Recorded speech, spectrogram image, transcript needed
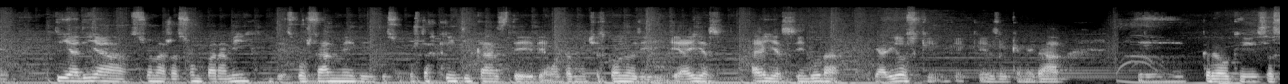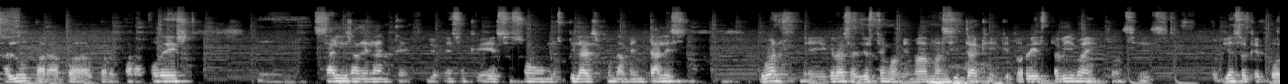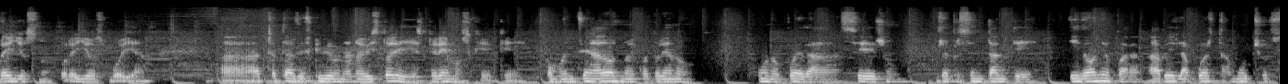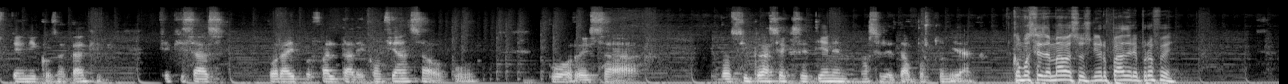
día a día son la razón para mí de esforzarme, de, de soportar críticas, de, de aguantar muchas cosas y, y a ellas, a ellas sin duda, y a Dios, que, que- que es el que me da eh, creo que esa salud para, para, para, para poder salir adelante. Yo pienso que esos son los pilares fundamentales. Y bueno, eh, gracias a Dios tengo a mi mamacita que, que todavía está viva, entonces yo pienso que por ellos, ¿no? por ellos voy a, a tratar de escribir una nueva historia y esperemos que, que como entrenador no ecuatoriano uno pueda ser un representante idóneo para abrir la puerta a muchos técnicos acá que, que quizás por ahí por falta de confianza o por, por esa idiosincrasia que se tienen no se les da oportunidad. ¿Cómo se llamaba su señor padre, profe?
